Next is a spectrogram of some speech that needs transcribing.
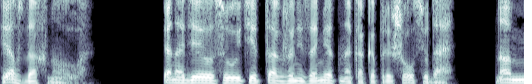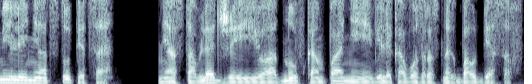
Я вздохнул. Я надеялся уйти так же незаметно, как и пришел сюда. Но Милли не отступится. Не оставлять же ее одну в компании великовозрастных балбесов.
